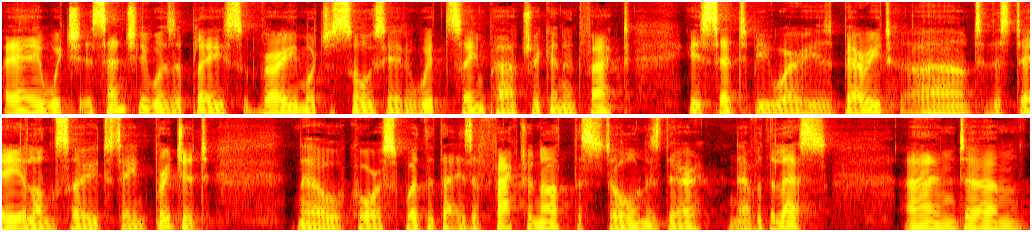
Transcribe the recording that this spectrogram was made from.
uh, which essentially was a place very much associated with St. Patrick, and in fact is said to be where he is buried uh, to this day alongside St. Bridget. Now, of course, whether that is a fact or not, the stone is there nevertheless. And um,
